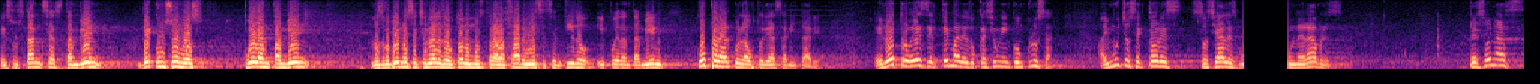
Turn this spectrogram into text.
en sustancias también de consumos, puedan también los gobiernos seccionales autónomos trabajar en ese sentido y puedan también cooperar con la autoridad sanitaria. El otro es el tema de educación inconclusa. Hay muchos sectores sociales vulnerables, personas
